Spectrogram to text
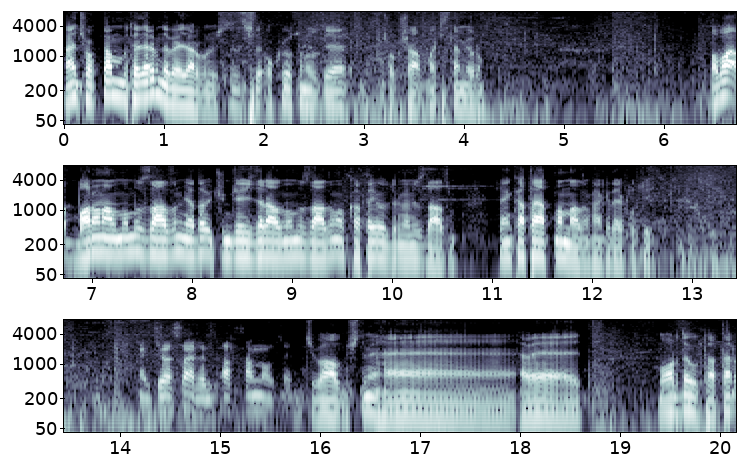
Ben çoktan mutelerim de beyler bunu. Siz işte okuyorsunuz diye çok şey yapmak istemiyorum. Baba baron almamız lazım ya da 3. ejderi almamız lazım. O katayı öldürmemiz lazım. Senin kataya atman lazım kanka direkt ultiyi. Yani civası var atsam ne olacak? Civa almış değil mi? He, evet. Morda ulti atar.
